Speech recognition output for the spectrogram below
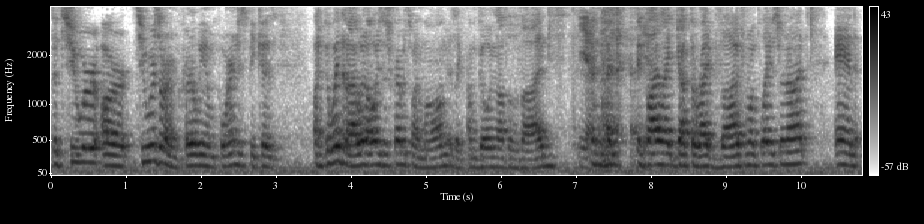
the tour are tours are incredibly important just because. Like the way that I would always describe it to my mom is like I'm going off of vibes, Yeah. and like if Yeah. I like got the right vibe from a place or not. And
